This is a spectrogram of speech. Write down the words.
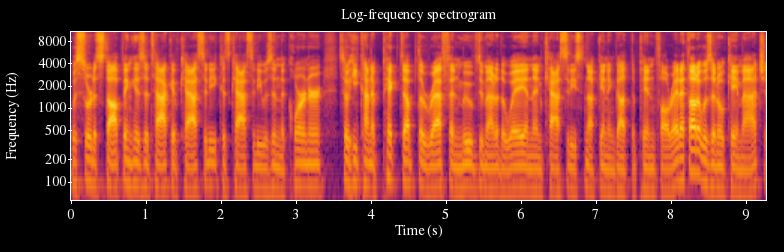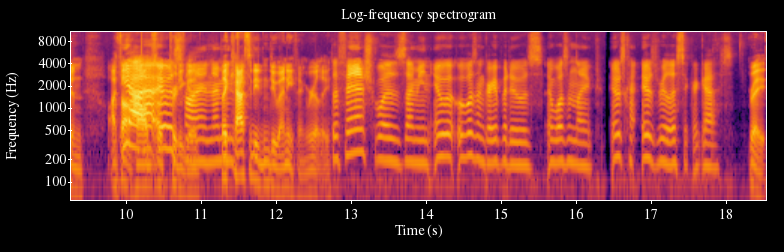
was sort of stopping his attack of Cassidy because Cassidy was in the corner, so he kind of picked up the ref and moved him out of the way, and then Cassidy snuck in and got the pinfall, right? I thought it was an okay match, and I thought Yeah, Hobbs looked was pretty fine. good. I like mean- Cassidy didn't do anything really. The finish was, I mean, it, wa- it wasn't great, but it was it wasn't like it was kind it was realistic, I guess. Right.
